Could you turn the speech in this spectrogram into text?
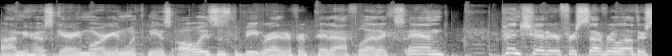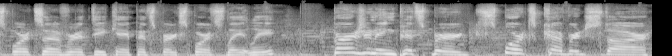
I'm your host, Gary Morgan. With me, as always, is the beat writer for Pitt Athletics and pinch hitter for several other sports over at DK Pittsburgh Sports lately. Burgeoning Pittsburgh sports coverage star,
